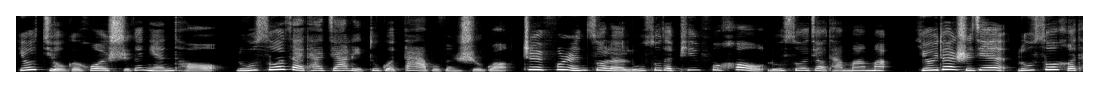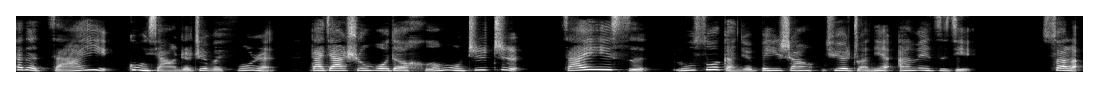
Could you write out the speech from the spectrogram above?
有九个或十个年头，卢梭在他家里度过大部分时光。这位夫人做了卢梭的拼妇后，卢梭叫她妈妈。有一段时间，卢梭和他的杂役共享着这位夫人，大家生活的和睦之至。杂役一死，卢梭感觉悲伤，却转念安慰自己：“算了，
